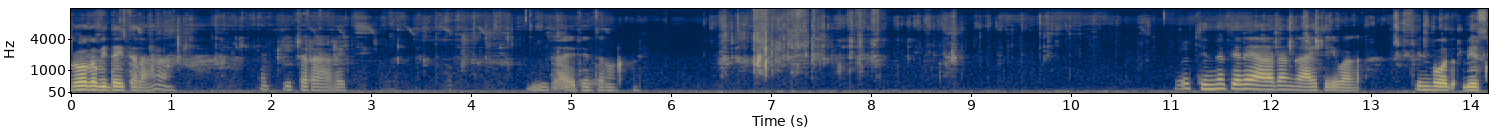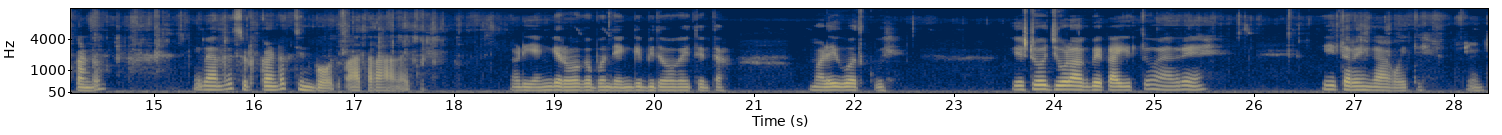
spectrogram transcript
ರೋಗ ಬಿದ್ದೈತಲ್ಲ? ಅದಕ್ಕೆ ಈ ಥರ ಆಗೈತಿ. ಹಿಂಗಾಯ್ತು ಅಂತ ನೋಡ್ಕೊಳ್ಳಿ. ತಿನ್ನತೇನೆ ಆದಂಗೆ ಆಯ್ತು ಇವಾಗ. ತಿನ್ಬೋದು, ಬೇಯಿಸ್ಕೊಂಡು. ಇಲ್ಲಾಂದರೆ ಸುಟ್ಕೊಂಡು ತಿನ್ಬೋದು. ಆ ಥರ ಆಗೈತೆ. ನೋಡಿ, ಹೆಂಗೆ ರೋಗ ಬಂದು ಹೆಂಗೆ ಬಿದ್ದೋಗೈತೆ ಅಂತ ಮಳೆಗೆ ಎಷ್ಟೋ ಜೋಳ ಆಗಬೇಕಾಗಿತ್ತು, ಆದರೆ ಈ ಥರ ಹಿಂಗೆ ಆಗೋಯ್ತು ಫ್ರೆಂಡ್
